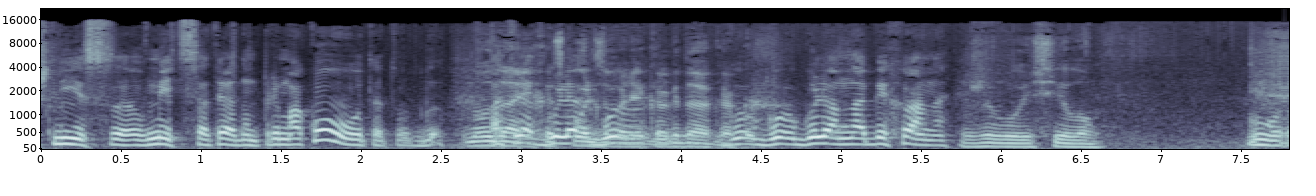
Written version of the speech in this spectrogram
шли с, вместе с отрядом Примакова, вот этот. ну, отряд. Ну да, их Гуля, использовали Гуля, когда как. Гулям Набихана. 20 живую силу. Вот.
